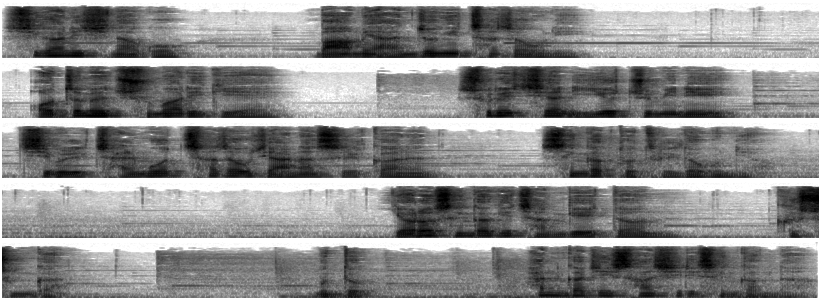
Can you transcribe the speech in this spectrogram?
시간이 지나고 마음의 안정이 찾아오니 어쩌면 주말이기에 술에 취한 이웃 주민이 집을 잘못 찾아오지 않았을까 하는 생각도 들더군요. 여러 생각이 잠겨있던 그 순간 문득 한 가지 사실이 생각나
